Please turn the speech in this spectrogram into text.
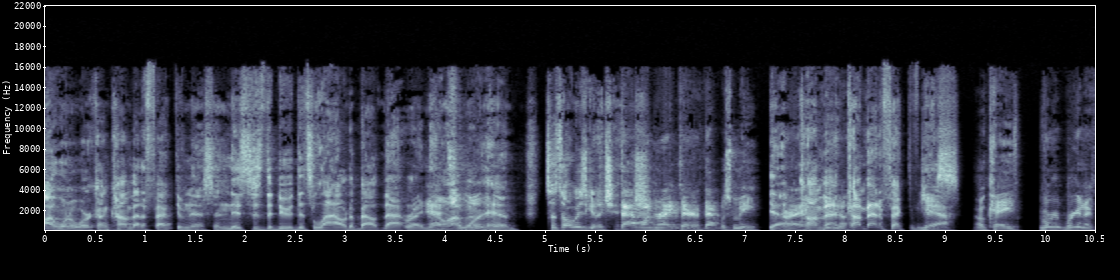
I want to work on combat effectiveness, and this is the dude that's loud about that right now. I want him. So it's always going to change. That one right there, that was me. yeah, All right, combat you know. combat effectiveness. Yeah. Okay. We're we're gonna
